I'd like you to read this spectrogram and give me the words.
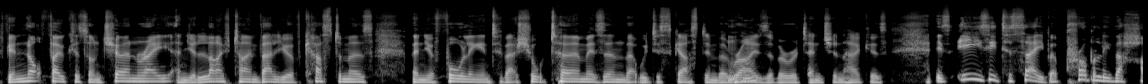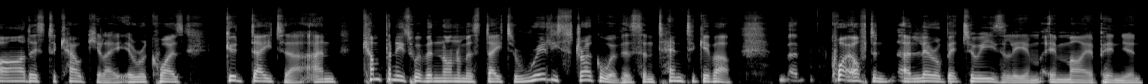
If you're not focused on churn rate and your lifetime value of customers, then you're falling into that short termism that we discussed in the mm-hmm. rise of a retention hackers. It's easy to say, but probably the hardest to calculate. It requires good data. And companies with anonymous data really struggle with this and tend to give up uh, quite often a little bit too easily, in, in my opinion.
